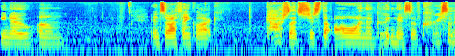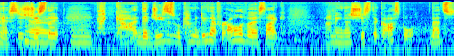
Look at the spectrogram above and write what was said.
you know. Um, and so I think, like, gosh, that's just the awe and the goodness of Christmas. It's just that, Mm. like, God, that Jesus would come and do that for all of us. Like, I mean, that's just the gospel. That's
